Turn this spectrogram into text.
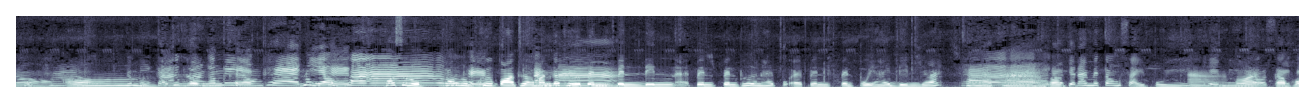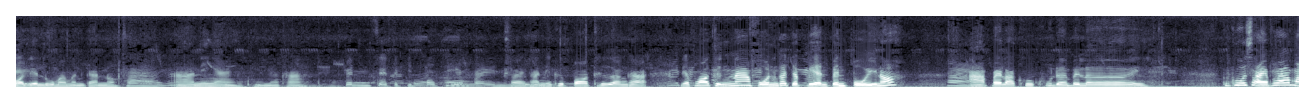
เนาะปลูกข้าวอ๋อจะมีแต่การทุกคนก็มีลงแขกเกี่ยวข้าวเพราะสรุปเพราะสรุปคือปอเทืองมันก็คือเป็นเป็นดินเอ่อเป็นเป็นพืชให้ปุ๋ยเอ่อเป็นเป็นปุ๋ยให้ดินใช่ไหมค่ะค่ะอ่าเราจะได้ไม่ต้องใส่ปุ๋ยอ่าเคมีเพราะว่าเราก็ใส่พอเรียนรู้มาเหมือนกันเนาะค่ะอ่านี่ไงเห็นนะคะเป็นเศรษฐกิจพอเพียงไปนใช่ค่ะตัวนี่คือปอเทืองค่ะ เดี๋ยวพอถึงหน้าฝนก็จะเปลี่ยนเป็นปุ๋ยเนาะค่ะอ่าไปละครูครูเดินไปเลย คุณครูใส่ผ้าไหม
